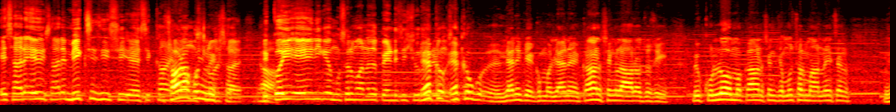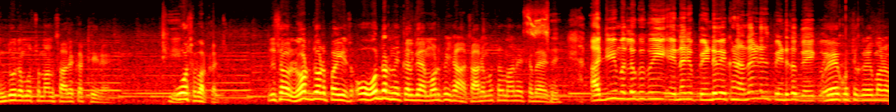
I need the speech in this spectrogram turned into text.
ਇਹ ਸਾਰੇ ਇਹ ਵੀ ਸਾਰੇ ਮਿਕਸ ਸੀ ਸਿੱਖਾਂ ਸਾਰਾ ਜਾਂ ਕੁਝ ਮੁਸਲਮਾਨ mix ਸਾਰੇ। ਹੈ। ਵੀ ਹਾਂ। ਕੋਈ ਇਹ ਨਹੀਂ ਕਿ ਮੁਸਲਮਾਨਾਂ ਦਾ ਪਿੰਡ ਸੀ ਸ਼ੁਰੂ ਇੱਕ ਇੱਕ ਯਾਨੀ ਕਿ ਇੱਕ ਯਾਨੀ ਕਾਨ ਸਿੰਘ ਲਾ ਲਓ ਤੁਸੀਂ ਵੀ ਕੁੱਲੋ ਮਕਾਨ ਸਿੰਘ ਚ ਮੁਸਲਮਾਨ ਨਹੀਂ ਸਨ ਹਿੰਦੂ ਤੇ ਮੁਸਲਮਾਨ ਸਾਰੇ ਇਕੱਠੇ ਰਹੇ ਠੀਕ ਉਸ ਵਕਤ ਜਿਸ ਲੋਟ ਜੋੜ ਪਈ ਉਹ ਉਧਰ ਨਿਕਲ ਗਿਆ ਮੁੜ ਪਿਛਾਂ ਸਾਰੇ ਮੁਸਲਮਾਨ ਇੱਥੇ ਬਹਿ ਗਏ ਅੱਜ ਵੀ ਮਤਲਬ ਕਿ ਕੋਈ ਇਹਨਾਂ ਜੋ ਪਿੰਡ ਵੇਖਣ ਆਂਦਾ ਜਿਹੜੇ ਪਿੰਡ ਤੋਂ ਗਏ ਕੋਈ ਇਹ ਕੁਝ ਤਕਰੀਬਨ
